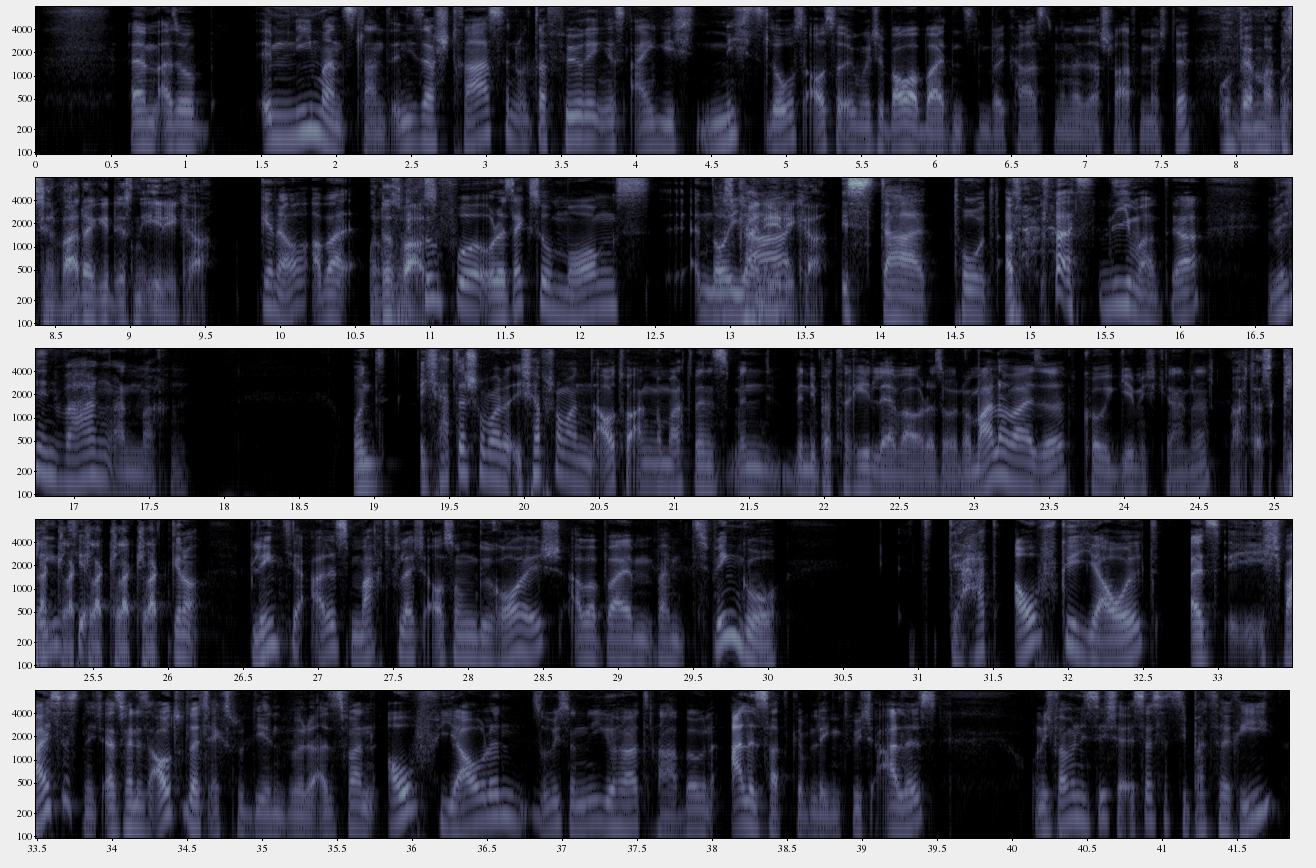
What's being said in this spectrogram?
ähm, also im Niemandsland. In dieser Straße in Unterföhring ist eigentlich nichts los, außer irgendwelche Bauarbeiten sind bei Carsten, wenn er da schlafen möchte. Und wenn man ein bisschen weiter geht, ist ein Edeka. Genau, aber Und das um war's. 5 Uhr oder 6 Uhr morgens, äh, Neujahr, Edeka. ist da tot. Also da ist niemand, ja. Will den Wagen anmachen. Und ich hatte schon mal, ich habe schon mal ein Auto angemacht, wenn, es, wenn, wenn die Batterie leer war oder so. Normalerweise, korrigiere mich gerne, Macht das klack, klack, klack, klack, klack. genau, blinkt ja alles, macht vielleicht auch so ein Geräusch, aber beim, beim Twingo, der hat aufgejault, als, ich weiß es nicht, als wenn das Auto gleich explodieren würde. Also es war ein Aufjaulen, so wie ich es noch nie gehört habe und alles hat geblinkt, wirklich alles. Und ich war mir nicht sicher, ist das jetzt die Batterie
